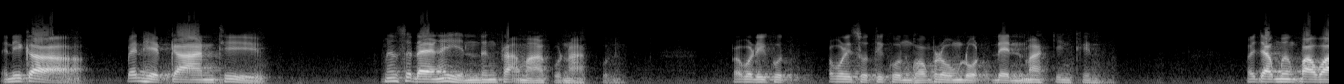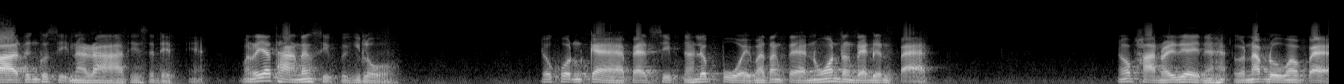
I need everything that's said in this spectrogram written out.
อันนี้ก็เป็นเหตุการณ์ที่มันแสดงให้เห็นถึงพระมหากุณาคุณ พระบริสุทธิ์พระบริสุทธิคุณของพระองค์โดดเด่นมากยิ่งขึ้นมาจากเมืองปาวาถึงกุสินาราที่เสด็จเนี่ยมันระยะทางตั้งสิบกิโล แล้วคนแก่แปดสิบนะแล้วป่วยมาตั้งแต่น้นตั้งแต่เดือนแปด แล้วผ่านไปเรื่อยนะฮะนับดูมาแปด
